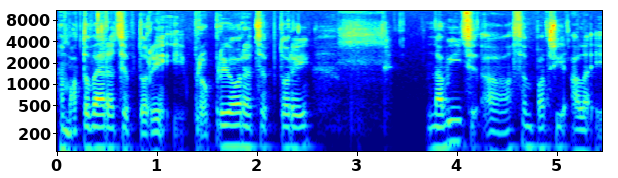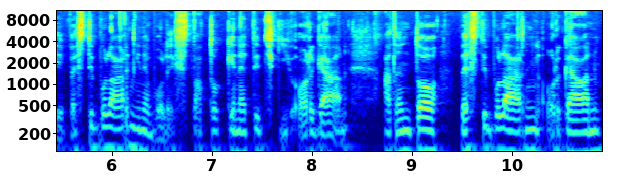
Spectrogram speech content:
hmatové receptory i proprioreceptory, Navíc a sem patří ale i vestibulární neboli statokinetický orgán a tento vestibulární orgán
